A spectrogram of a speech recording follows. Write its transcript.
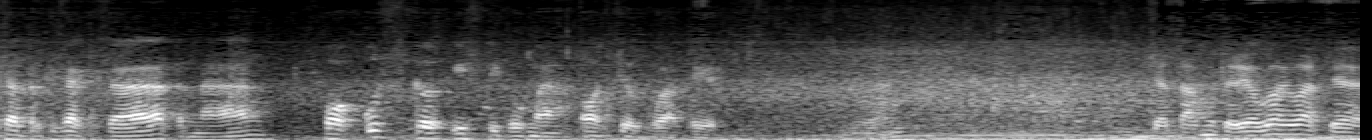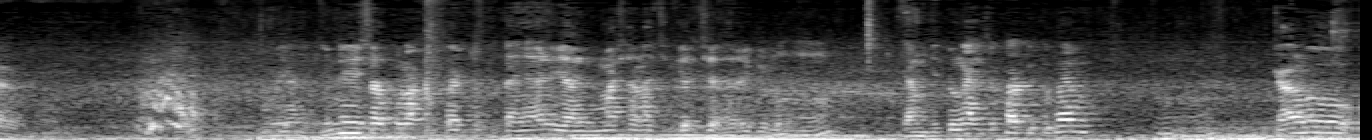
usah tergesa-gesa, tenang. Fokus ke istiqomah, ojo khawatir. Jatahmu dari Allah wajar. Ya, ini satu lagi pertanyaan yang masalah jikir jahari dulu. Yang hitungan cepat itu kan kalau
